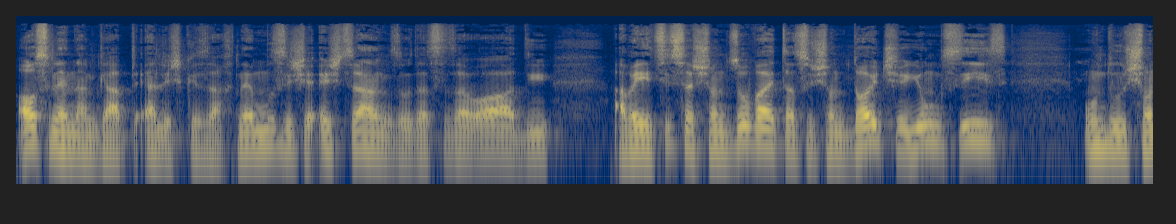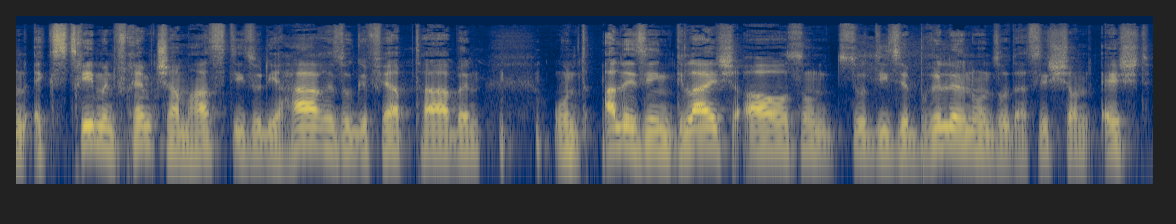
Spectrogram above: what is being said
Ausländern gehabt, ehrlich gesagt. Ne, muss ich ja echt sagen, so, dass du sagst, oh, die, aber jetzt ist das schon so weit, dass du schon deutsche Jungs siehst und du schon extremen Fremdscham hast, die so die Haare so gefärbt haben und alle sehen gleich aus und so diese Brillen und so, das ist schon echt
